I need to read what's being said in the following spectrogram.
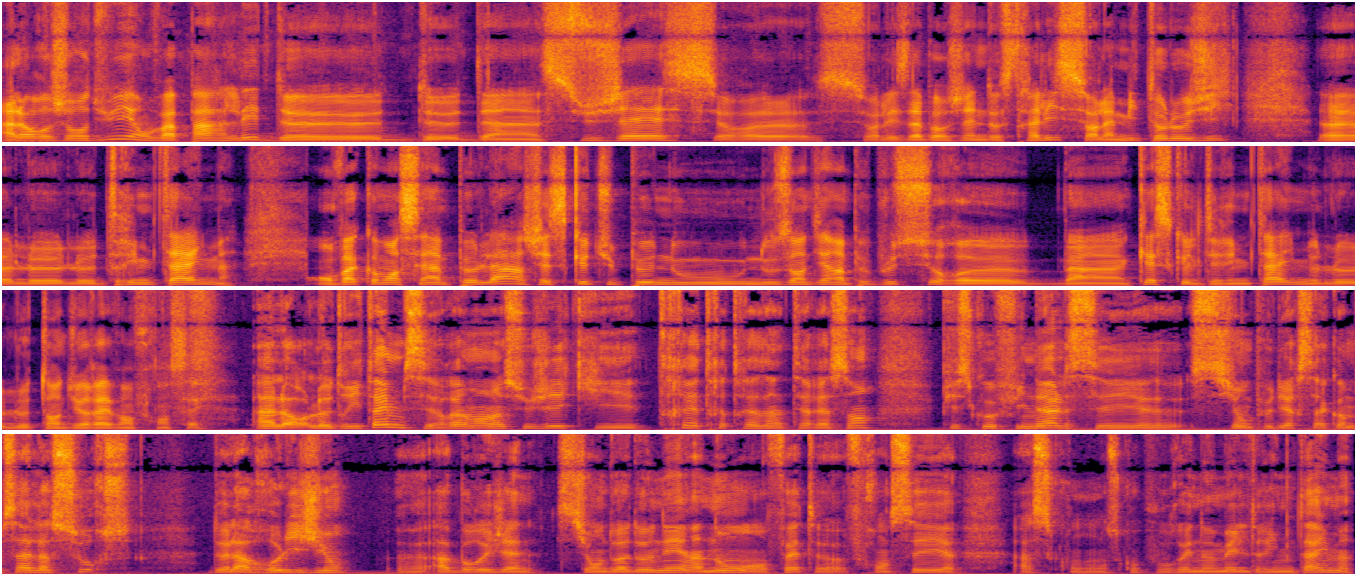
alors aujourd'hui, on va parler d'un de, sujet sur, euh, sur les aborigènes d'Australie, sur la mythologie, euh, le, Dreamtime. On va commencer un peu large. Est-ce que tu peux nous, nous, en dire un peu plus sur euh, ben, qu'est-ce que le Dreamtime, le, le temps du rêve en français? Alors le Dreamtime, c'est vraiment un sujet qui est très très très intéressant, puisqu'au final, c'est, si on peut dire ça comme ça, la source de la religion euh, aborigène. Si on doit donner un nom en fait euh, français à ce qu'on pourrait nommer le Dreamtime,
